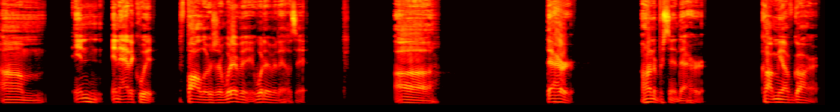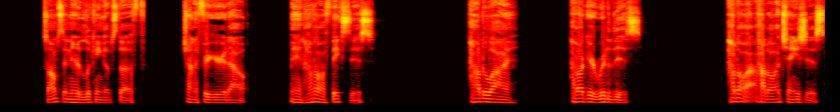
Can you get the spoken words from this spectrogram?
um in inadequate followers or whatever whatever the hell that. Uh that hurt. 100% that hurt caught me off guard. So I'm sitting here looking up stuff, trying to figure it out. Man, how do I fix this? How do I how do I get rid of this? How do I how do I change this?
